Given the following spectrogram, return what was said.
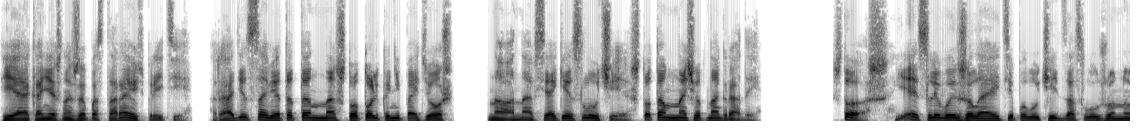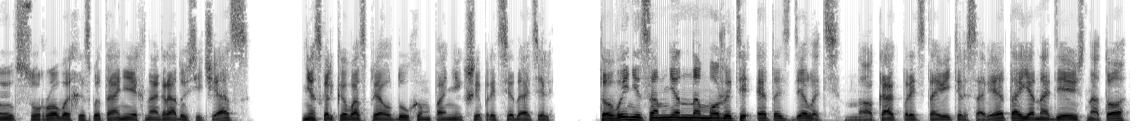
«Я, конечно же, постараюсь прийти. Ради совета-то на что только не пойдешь, но на всякий случай, что там насчет награды? Что ж, если вы желаете получить заслуженную в суровых испытаниях награду сейчас, несколько воспрял духом поникший председатель, то вы, несомненно, можете это сделать, но как представитель совета я надеюсь на то,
